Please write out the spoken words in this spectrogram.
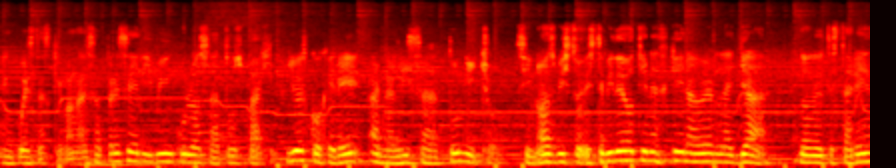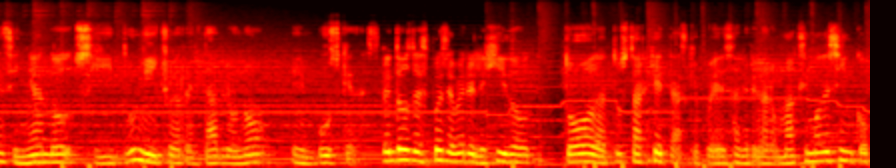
encuestas que van a desaparecer y vínculos a tus páginas. Yo escogeré Analiza tu nicho. Si no has visto este video tienes que ir a verla ya, donde te estaré enseñando si tu nicho es rentable o no en búsquedas. Entonces después de haber elegido todas tus tarjetas que puedes agregar un máximo de 5,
